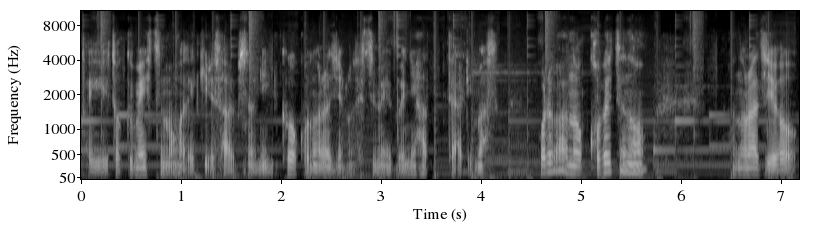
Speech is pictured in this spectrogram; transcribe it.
という匿名質問ができるサービスのリンクをこのラジオの説明文に貼ってあります。これはあの個別のあのラジオ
